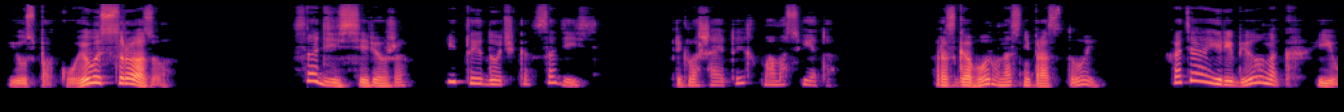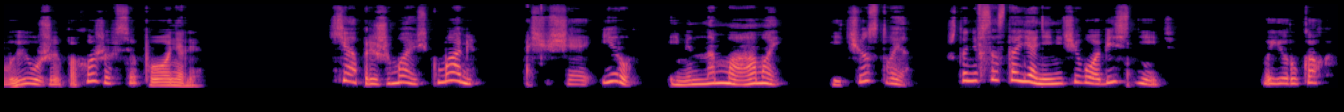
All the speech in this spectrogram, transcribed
«И успокоилась сразу?» «Садись, Сережа. И ты, дочка, садись», — приглашает их мама Света. «Разговор у нас непростой. Хотя и ребенок, и вы уже, похоже, все поняли. Я прижимаюсь к маме, ощущая Иру именно мамой и чувствуя, что не в состоянии ничего объяснить. В ее руках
